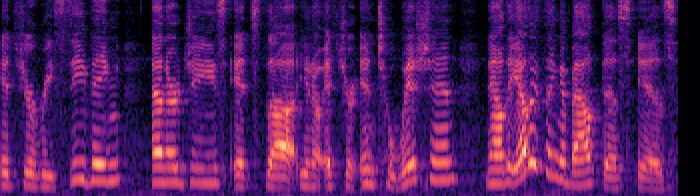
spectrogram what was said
It's your receiving energies. It's the, you know, it's your intuition. Now, the other thing about this is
